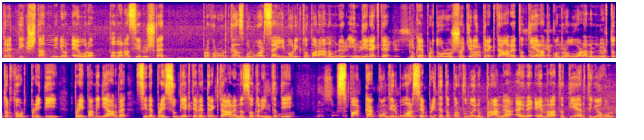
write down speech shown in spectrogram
tre pikë shtatë milionë euro. Të dhëna si ryshfet. Prokurorët kanë zbuluar se ai mori këto para në mënyrë indirekte, duke përdorur shoqëri tregtare të tjera të kontrolluara në mënyrë të tërthortë prej tij, prej familjarëve, si dhe prej subjekteve tregtare në zotërim të tij. SPAK ka konfirmuar se pritet të përfundojnë në pranga edhe emra të tjerë të njohur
